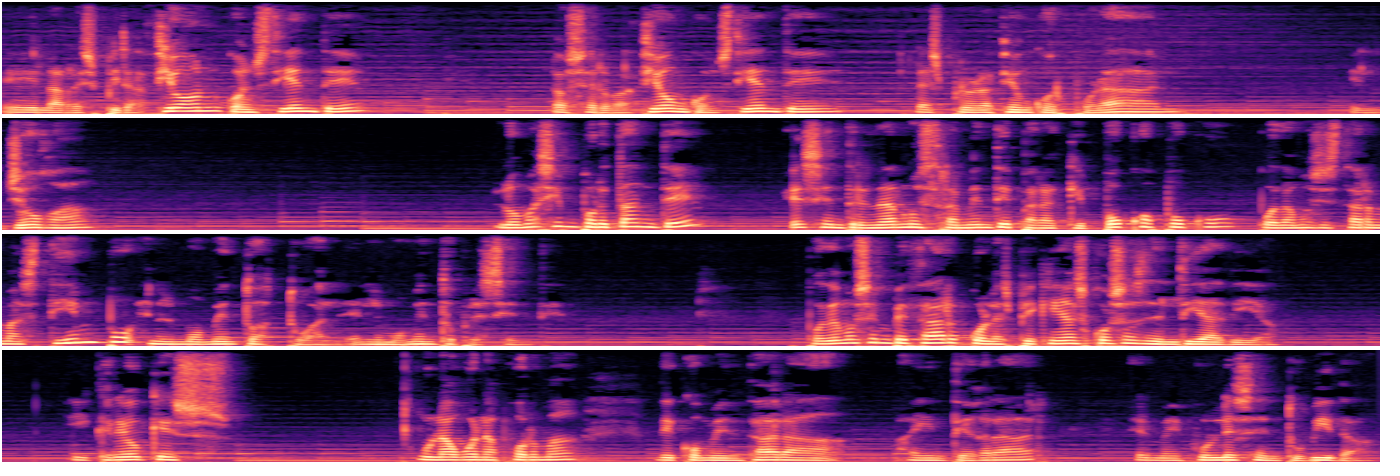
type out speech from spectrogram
eh, la respiración consciente, la observación consciente, la exploración corporal, el yoga. Lo más importante es entrenar nuestra mente para que poco a poco podamos estar más tiempo en el momento actual, en el momento presente. Podemos empezar con las pequeñas cosas del día a día y creo que es una buena forma de comenzar a, integrar el mindfulness en tu vida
